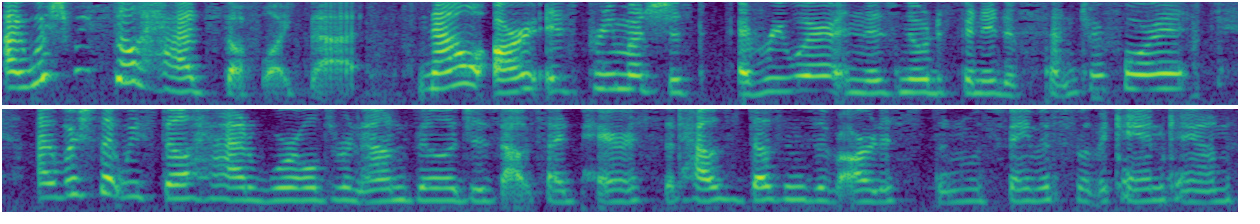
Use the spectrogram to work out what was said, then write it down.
I wish we still had stuff like that. Now art is pretty much just everywhere and there's no definitive center for it. I wish that we still had world-renowned villages outside Paris that housed dozens of artists and was famous for the can-can.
